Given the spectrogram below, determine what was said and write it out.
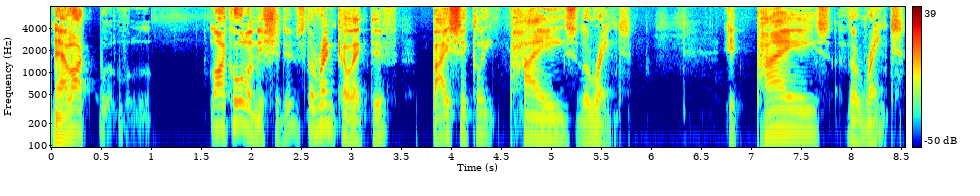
Now, like like all initiatives, the Rent Collective basically pays the rent. It pays the rent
